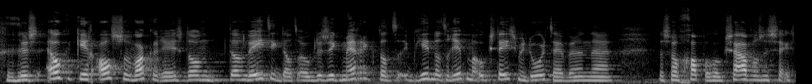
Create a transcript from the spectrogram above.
dus elke keer als ze wakker is, dan, dan weet ik dat ook. Dus ik merk dat, ik begin dat ritme ook steeds meer door te hebben. En eh, dat is wel grappig. Ook s'avonds is ze echt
